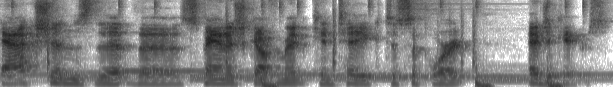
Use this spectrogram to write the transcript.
actions that the Spanish government can take to support educators.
